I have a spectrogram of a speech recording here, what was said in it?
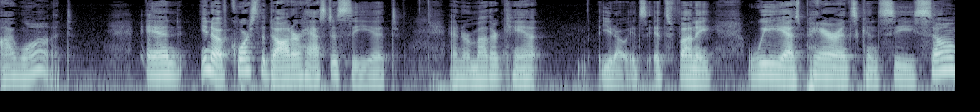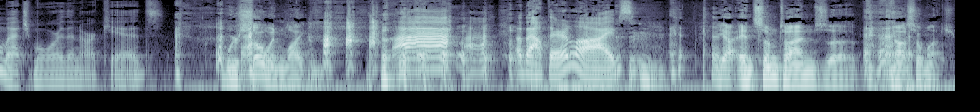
I want? And, you know, of course the daughter has to see it and her mother can't you know, it's it's funny. We as parents can see so much more than our kids We're so enlightened. about their lives. yeah, and sometimes uh, not so much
